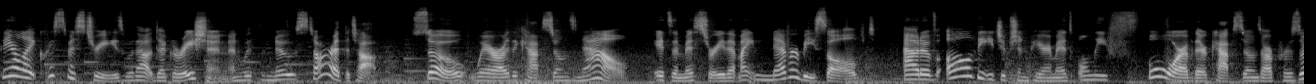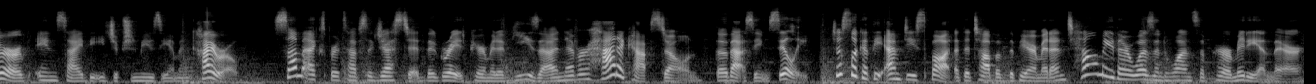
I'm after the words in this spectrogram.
They are like Christmas trees without decoration and with no star at the top. So, where are the capstones now? It's a mystery that might never be solved. Out of all the Egyptian pyramids, only four of their capstones are preserved inside the Egyptian Museum in Cairo. Some experts have suggested the Great Pyramid of Giza never had a capstone, though that seems silly. Just look at the empty spot at the top of the pyramid and tell me there wasn't once a pyramidion there.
